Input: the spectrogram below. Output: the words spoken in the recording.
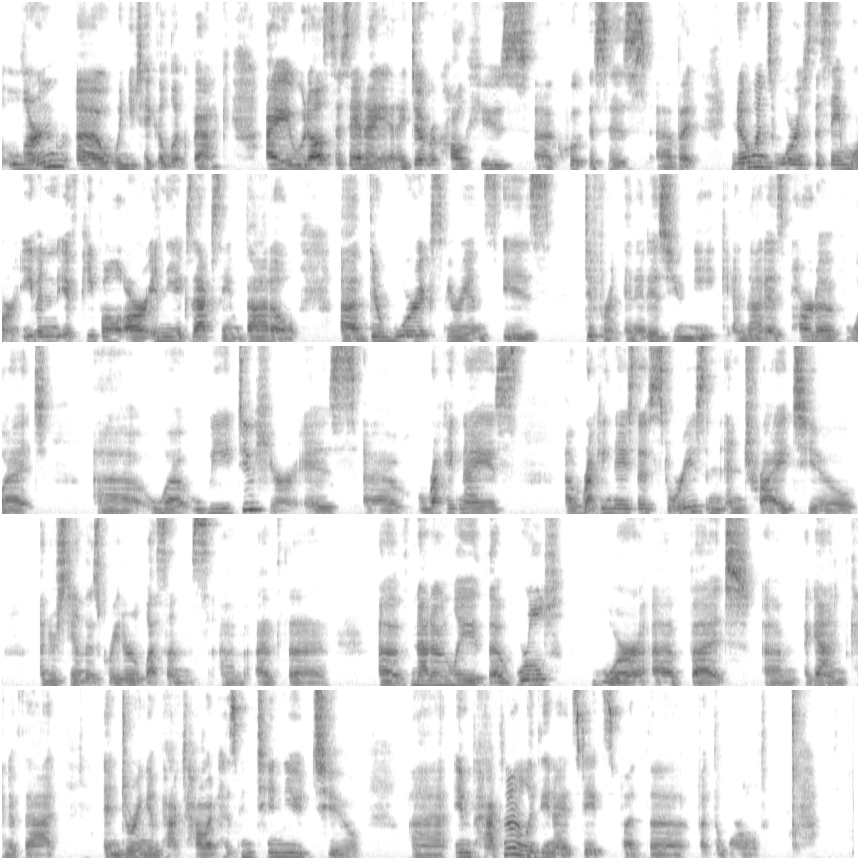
learn uh, when you take a look back. I would also say, and I and I don't recall whose uh, quote this is, uh, but no one's war is the same war. Even if people are in the exact same battle, uh, their war experience is different and it is unique, and that is part of what uh, what we do here is recognize recognize those stories and, and try to understand those greater lessons um, of the of not only the world war, uh, but um, again, kind of that enduring impact, how it has continued to uh, impact not only the United States but the but the world.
